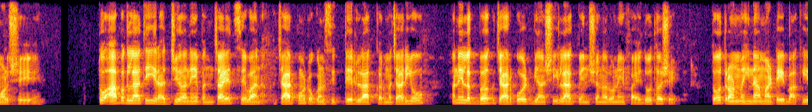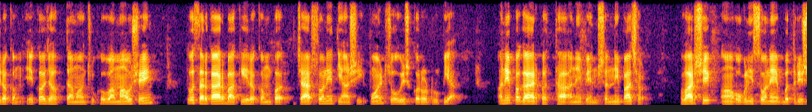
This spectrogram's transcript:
મળશે. તો આ પગલાંથી રાજ્ય અને પંચાયત સેવાના ચાર પોઈન્ટ ઓગણસિત્તેર લાખ કર્મચારીઓ અને લગભગ ચાર પોઈન્ટ બ્યાસી લાખ પેન્શનરોને ફાયદો થશે. તો ત્રણ મહિના માટે બાકી રકમ એક જ હપ્તામાં ચૂકવવામાં આવશે. તો સરકાર બાકી રકમ પર ચારસો ને ત્યાંશી પોઈન્ટ ચોવીસ કરોડ રૂપિયા અને પગાર, ભથ્થા અને પેન્શનની પાછળ વાર્ષિક ઓગણીસો ને બત્રીસ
